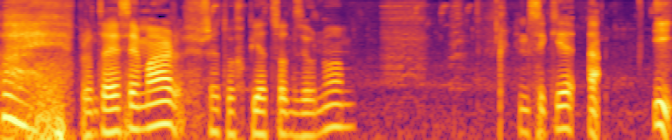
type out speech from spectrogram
Ai, pronto, a SMR, já estou arrepiado só de dizer o nome. Não sei o que é. Ah, e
